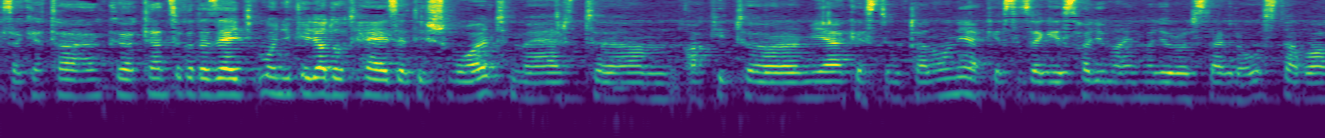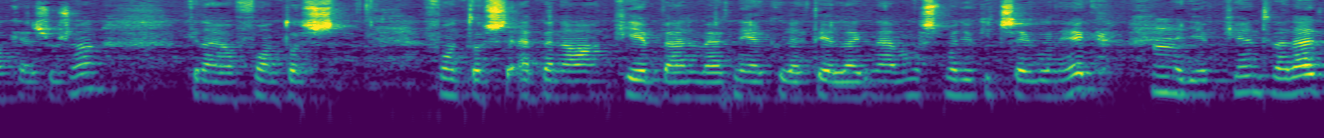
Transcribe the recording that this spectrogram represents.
ezeket a körtáncokat. Az egy, mondjuk egy adott helyzet is volt, mert um, akitől mi elkezdtünk tanulni, aki ezt az egész hagyományt Magyarországra hozta, Valker Zsuzsa, aki nagyon fontos fontos ebben a képben, mert nélküle tényleg nem. Most mondjuk itt se ülnék hmm. egyébként veled.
